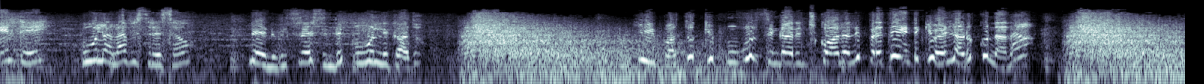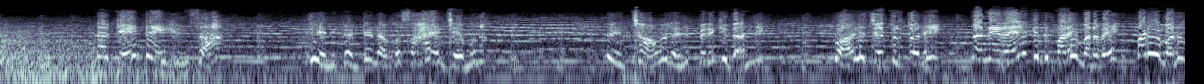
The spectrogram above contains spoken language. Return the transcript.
ఏంటే పూలు అలా విసిరేశావు? నేను విసిరేసింది పువ్వుల్ని కాదు. ఈ బతుక్కి పువ్వులు సింగారించుకోవాలని ప్రతి ఇంటికి వెళ్ళి అడుక్కున్నానా? నాకేంటే ఈ హింస? దేనికంటే నాకు సహాయం చేయమను. నేను చావాలని పెరిగిదాన్ని వాళ్ళ చేతులతోనే నన్ను రైలు కింద పడేమనవే పడేమను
